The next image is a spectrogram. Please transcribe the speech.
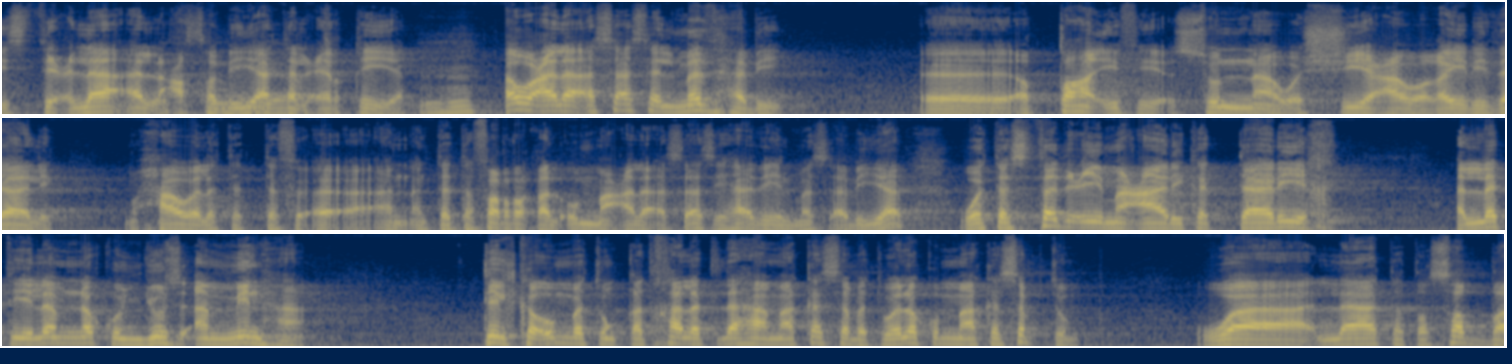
استعلاء العصبيات العرقية. أو على أساس المذهبي آه، الطائفي السنة والشيعة وغير ذلك. محاولة التف... أن تتفرق الأمة على أساس هذه المسأبيات وتستدعي معارك التاريخ التي لم نكن جزءا منها. تلك أمة قد خلت لها ما كسبت ولكم ما كسبتم. ولا تتصدى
